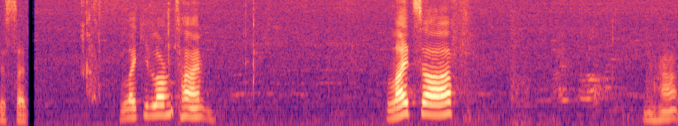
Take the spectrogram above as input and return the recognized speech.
This side. Lucky long time. Lights off. Lights off. Uh-huh.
